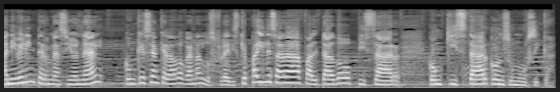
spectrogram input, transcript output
A nivel internacional, ¿con qué se han quedado ganas los Freddys? ¿Qué país les ha faltado pisar, conquistar con su música?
